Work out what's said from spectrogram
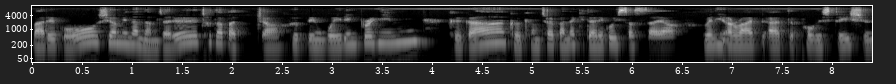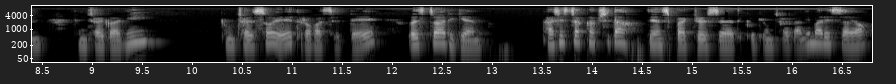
마르고 수염이 난 남자를 쳐다봤죠. Who'd been waiting for him. 그가 그 경찰관을 기다리고 있었어요. When he arrived at the police station. 경찰관이 경찰서에 들어갔을 때 Let's start again. 다시 시작합시다. The inspector said. 그 경찰관이 말했어요.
